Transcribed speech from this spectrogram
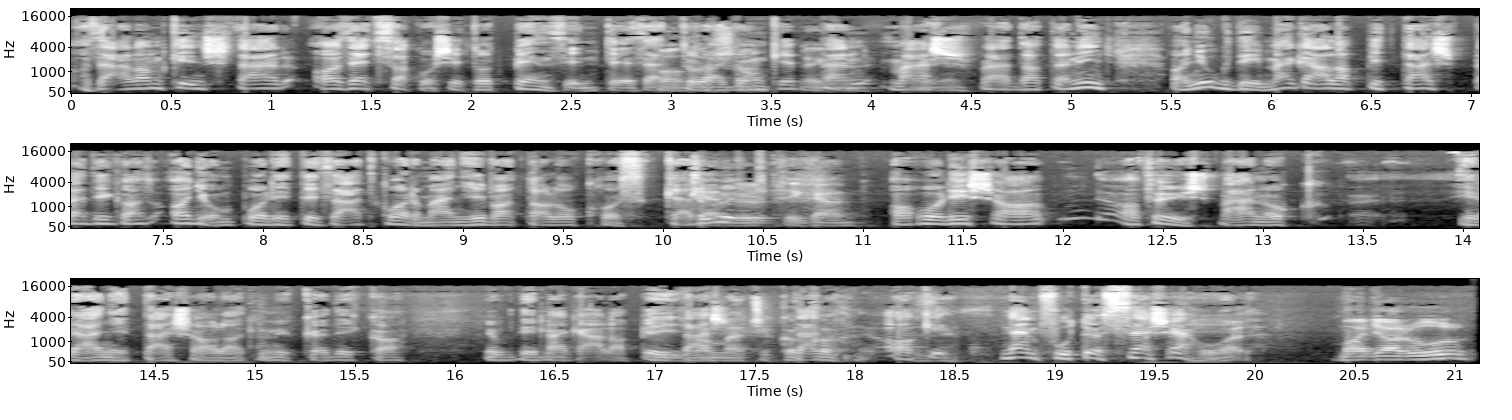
az államkincstár az egy szakosított pénzintézet Pontosan, tulajdonképpen, igen, más igen. feladata nincs. A nyugdíj megállapítás pedig az agyon politizált kormányhivatalokhoz került, került igen. ahol is a, a főispánok irányítása alatt működik a nyugdíj megállapítás. Így van, már csak Tehát, aki nem fut össze sehol. Magyarul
